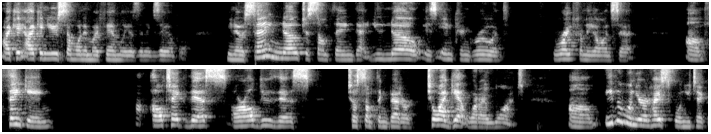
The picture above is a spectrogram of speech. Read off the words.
I can I can use someone in my family as an example. You know, saying no to something that you know is incongruent right from the onset. Um, thinking, I'll take this or I'll do this till something better, till I get what I want. Um, even when you're in high school and you take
